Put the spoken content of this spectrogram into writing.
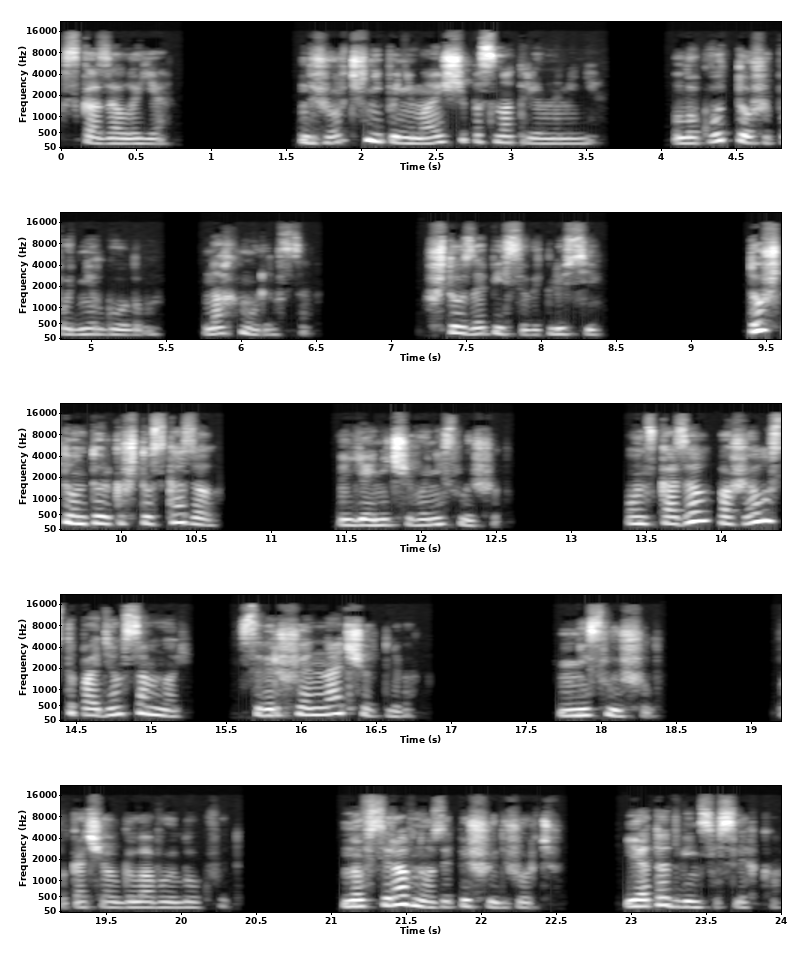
сказала я. Джордж непонимающе посмотрел на меня. Локвуд тоже поднял голову, нахмурился. Что записывать, Люси? То, что он только что сказал. Я ничего не слышал. Он сказал: "Пожалуйста, пойдем со мной". Совершенно отчетливо. Не слышал, покачал головой Локвуд. Но все равно запиши, Джордж и отодвинься слегка.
